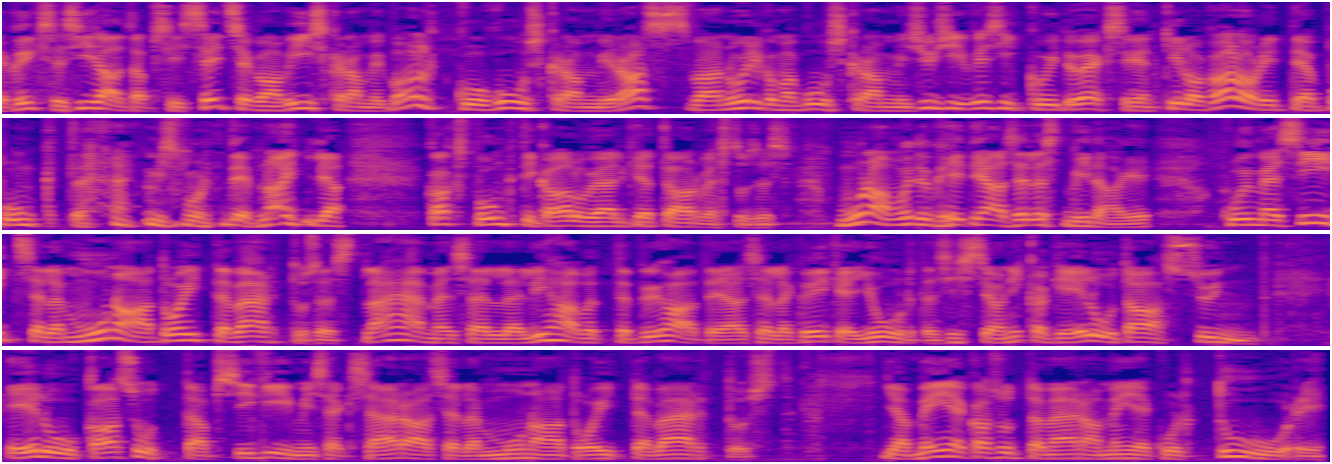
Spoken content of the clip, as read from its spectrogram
ja kõik see sisaldab siis seitse koma viis grammi valku, kuus grammi rasva, null koma kuus grammi süsivesikuid, üheksakümmend kilokalorit ja punkt, mis mulle teeb nalja, kaks punkti kaalujälgijate arvestuses. muna muidugi ei tea sellest midagi. kui me siit selle muna toiteväärtusest läheme selle lihavõttepühade ja selle kõige juurde, siis see on ikkagi elu taassünd. elu kasutab sigimiseks ära selle muna toiteväärtust ja meie kasutame ära meie kultuuri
